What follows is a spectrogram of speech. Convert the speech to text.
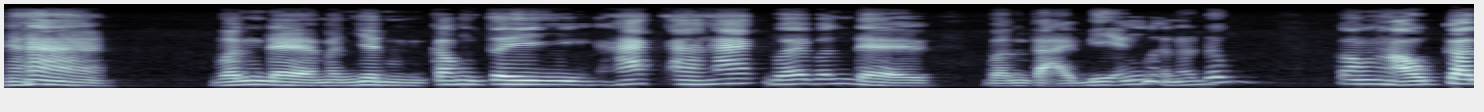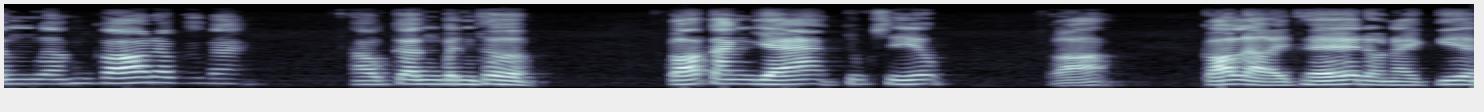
À, vấn đề mà nhìn công ty HAH với vấn đề vận tải biển là nó đúng. Còn hậu cân là không có đâu các bạn. Hậu cân bình thường có tăng giá chút xíu. Đó có lợi thế đồ này kia.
